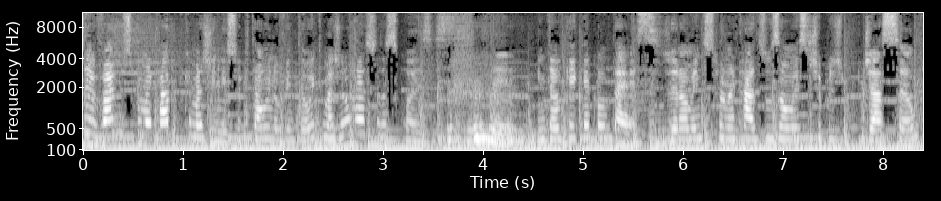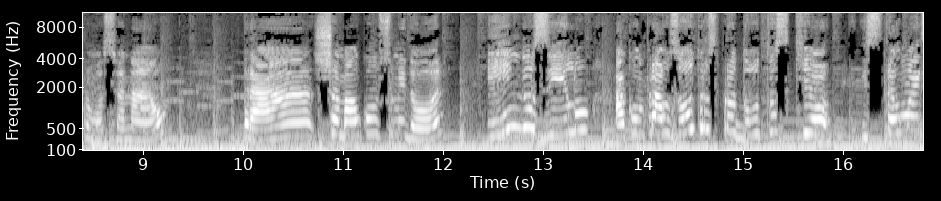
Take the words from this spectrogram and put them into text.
você vai no supermercado, porque imagina, isso aqui tá R$1,98, imagina o resto das coisas. Então o que que acontece? Geralmente os supermercados usam esse tipo de, de ação promocional pra chamar o consumidor e induzi-lo a comprar os outros produtos que estão mais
